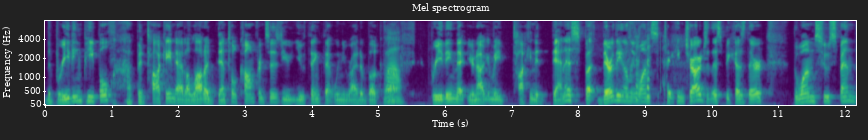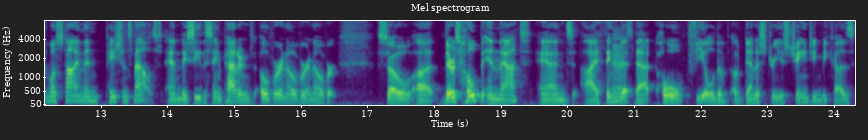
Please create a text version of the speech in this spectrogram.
the breathing people. I've been talking at a lot of dental conferences. You you think that when you write a book wow. about breathing that you're not going to be talking to dentists, but they're the only ones taking charge of this because they're the ones who spend the most time in patients' mouths and they see the same patterns over and over and over. So uh, there's hope in that. And I think that that whole field of, of dentistry is changing because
